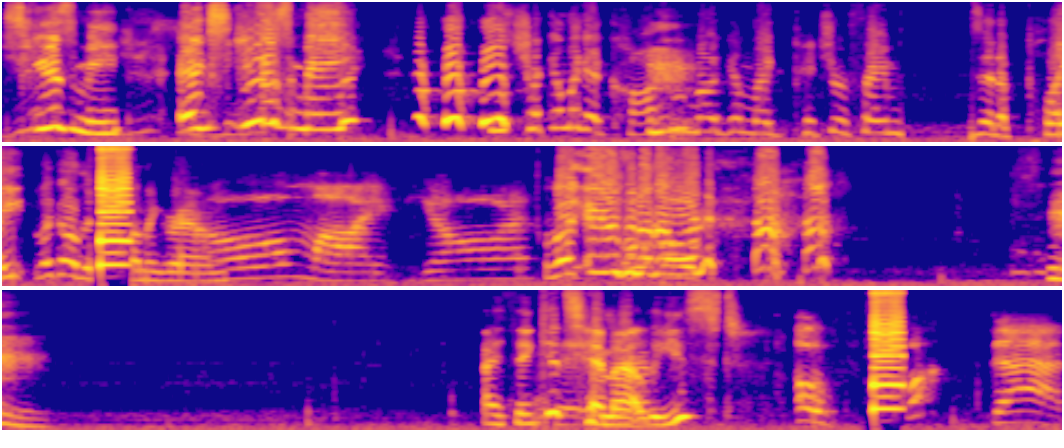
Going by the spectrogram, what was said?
Excuse me. Excuse me. He's checking like a coffee mug and like picture frames and a plate. Look at all the shit on the ground. Oh my god. Look, here's another one. I think it's him at least. Oh, fuck that.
